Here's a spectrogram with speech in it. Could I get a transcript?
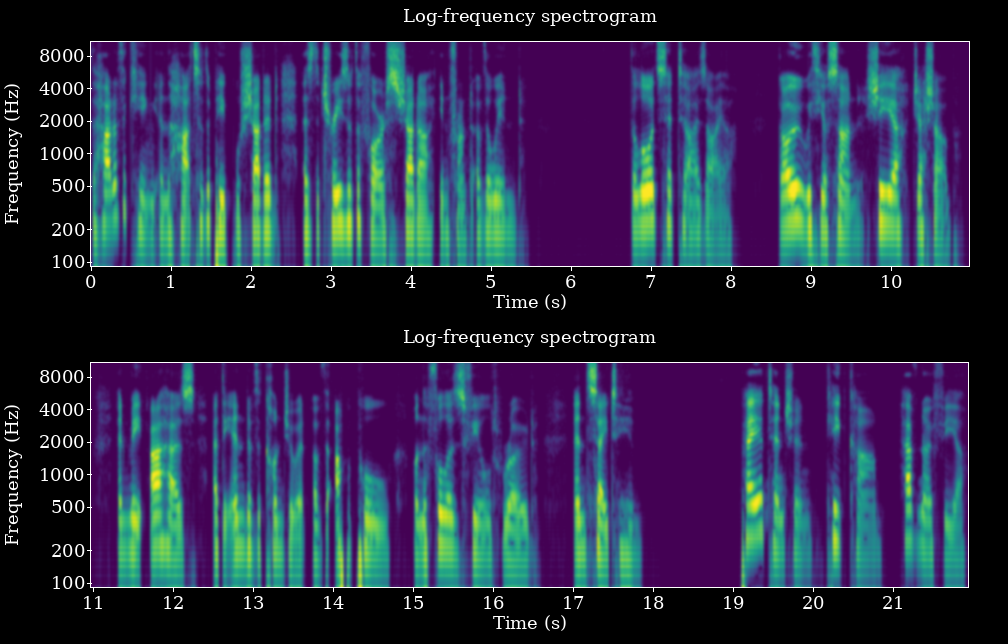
the heart of the king and the hearts of the people shuddered as the trees of the forest shudder in front of the wind. The Lord said to Isaiah, Go with your son, Shear Jashub, and meet Ahaz at the end of the conduit of the upper pool on the Fuller's Field Road, and say to him, Pay attention, keep calm, have no fear.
